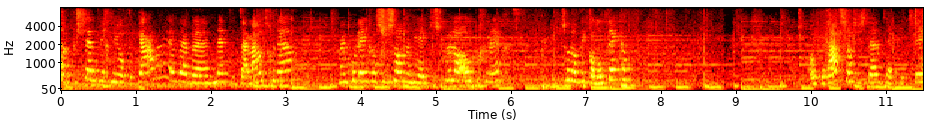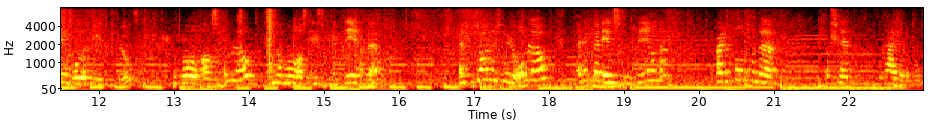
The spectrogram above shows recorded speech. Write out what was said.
Nou, de patiënt ligt nu op de kamer en we hebben net de time-out gedaan. Mijn collega Suzanne die heeft de spullen opengelegd, zodat ik kan ontdekken. Als operatieassistent heb je twee rollen die je vervult. De rol als omloop en de rol als instrumenterende. En Suzanne is nu de omloop en ik ben de instrumenterende. Bij de volgende patiënt draaien we dat om.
